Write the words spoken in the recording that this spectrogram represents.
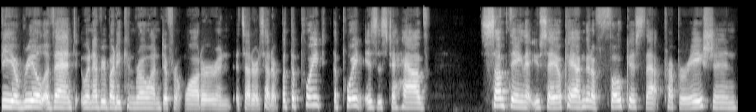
be a real event when everybody can row on different water and et cetera, et cetera. But the point, the point is, is to have something that you say, okay, I'm going to focus that preparation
